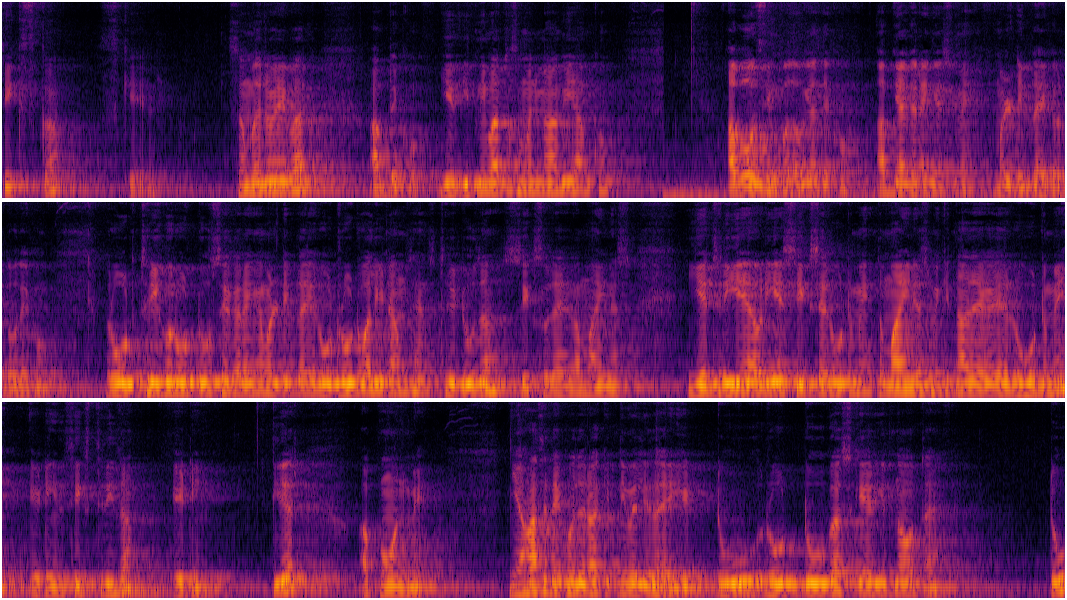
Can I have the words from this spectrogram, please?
सिक्स का स्केयर समझ रहे हो ये बात? अब देखो, ये इतनी बात तो समझ में आ गई आपको। अब और सिंपल हो गया, देखो। अब क्या करेंगे इसमें? मल्टीप्लाई कर दो, देखो। रूट थ्री को रूट टू से करेंगे मल्टीप्लाई रूट रूट वाली टर्म्स हैं थ्री टू सा सिक्स हो जाएगा माइनस ये थ्री है और ये सिक्स है रूट में तो माइनस में कितना आ जाएगा ये? रूट में एटीन सिक्स थ्री सा एटीन क्लियर अपॉन में। यहाँ से देखो जरा कितनी वैल्यूज़ आएगी। टू रूट टू का स्केयर कितना होता है? टू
